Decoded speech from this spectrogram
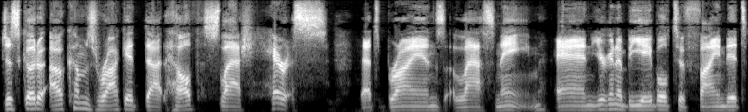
Just go to outcomesrocket.health slash Harris. That's Brian's last name. And you're going to be able to find it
